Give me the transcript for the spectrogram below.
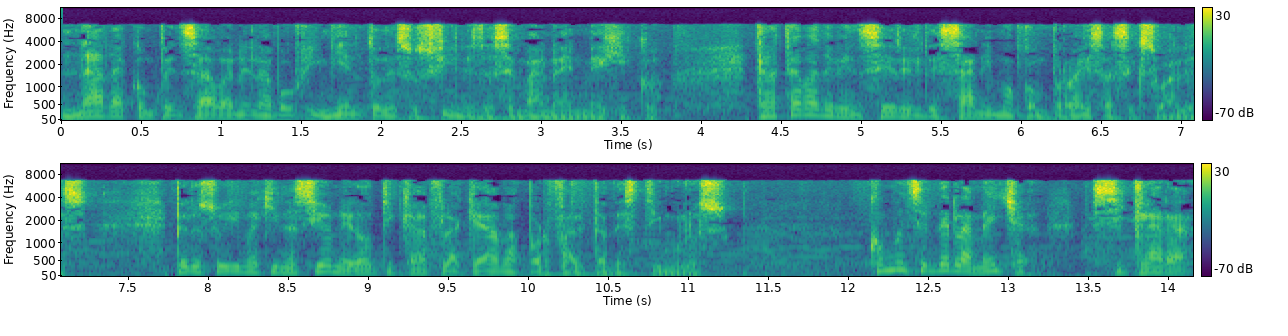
Nada compensaba en el aburrimiento de sus fines de semana en México. Trataba de vencer el desánimo con proezas sexuales, pero su imaginación erótica flaqueaba por falta de estímulos. ¿Cómo encender la mecha si Clara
